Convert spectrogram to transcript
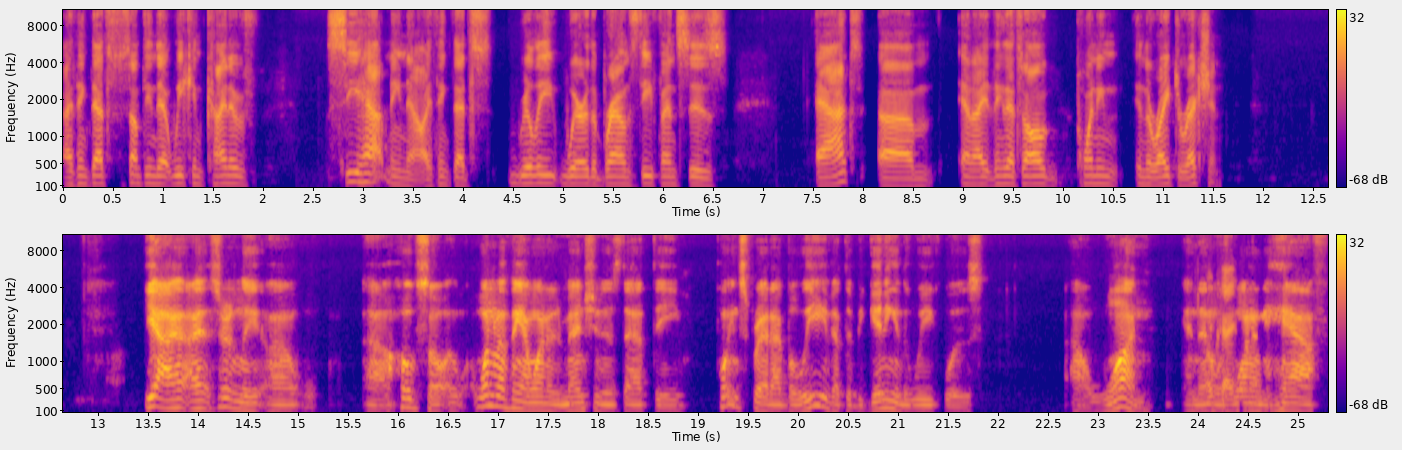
I think that's something that we can kind of see happening now. I think that's really where the Browns defense is at. Um, and I think that's all pointing in the right direction. Yeah, I, I certainly uh, uh, hope so. One other thing I wanted to mention is that the point spread, I believe, at the beginning of the week was uh, one, and then okay. it was one and a half,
